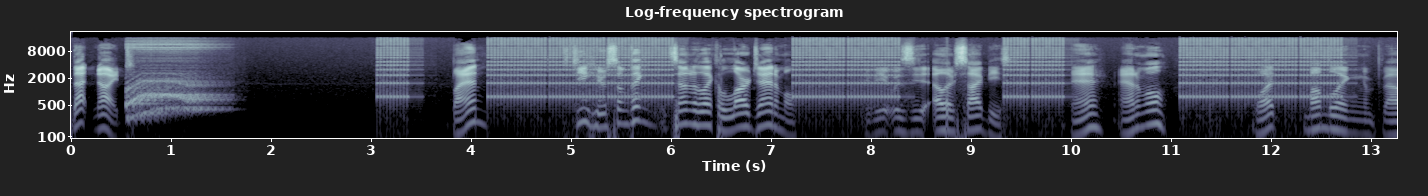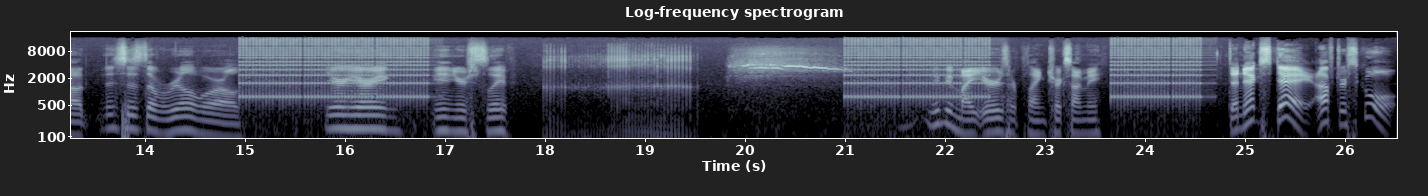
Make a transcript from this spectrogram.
That night. Lan? Something? It sounded like a large animal. Maybe it was the Elder Beast. Eh? Animal? What? Mumbling about. This is the real world. You're hearing in your sleep. Maybe my ears are playing tricks on me. The next day, after school.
